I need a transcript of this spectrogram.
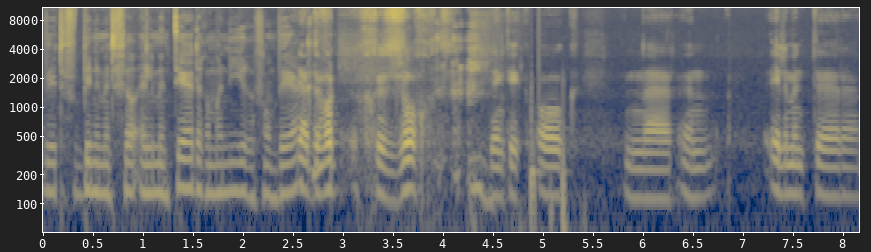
weer te verbinden met veel elementairdere manieren van Ja, werken. er wordt gezocht, denk ik, ook naar een elementaire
